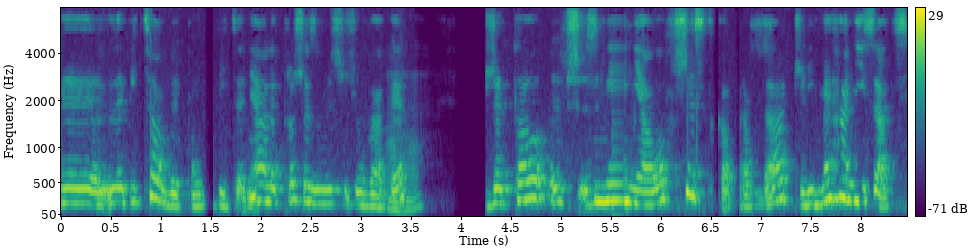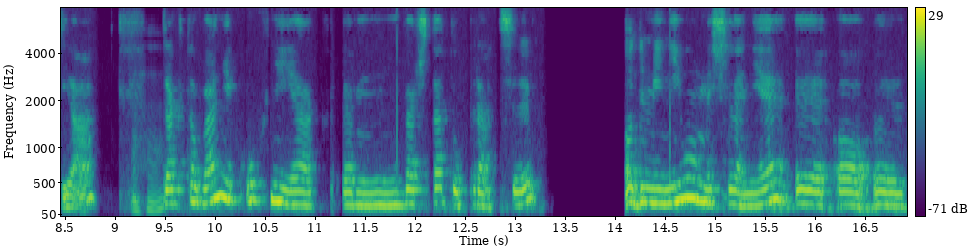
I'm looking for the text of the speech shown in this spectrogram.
e, lewicowy punkt widzenia, ale proszę zwrócić uwagę, mhm. że to zmieniało wszystko, prawda? Czyli mechanizacja, Mhm. Traktowanie kuchni jak warsztatu pracy odmieniło myślenie y, o, y,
